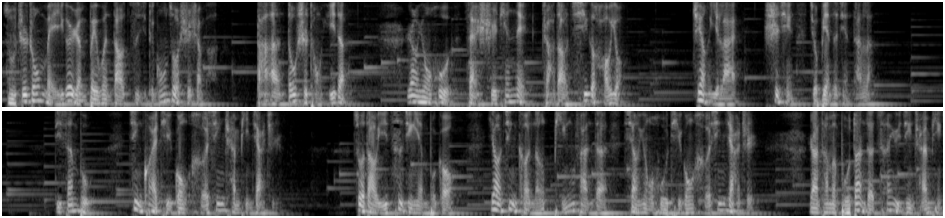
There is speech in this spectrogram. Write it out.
组织中每一个人被问到自己的工作是什么，答案都是统一的：让用户在十天内找到七个好友。这样一来，事情就变得简单了。第三步，尽快提供核心产品价值。做到一次经验不够，要尽可能频繁地向用户提供核心价值，让他们不断地参与进产品。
